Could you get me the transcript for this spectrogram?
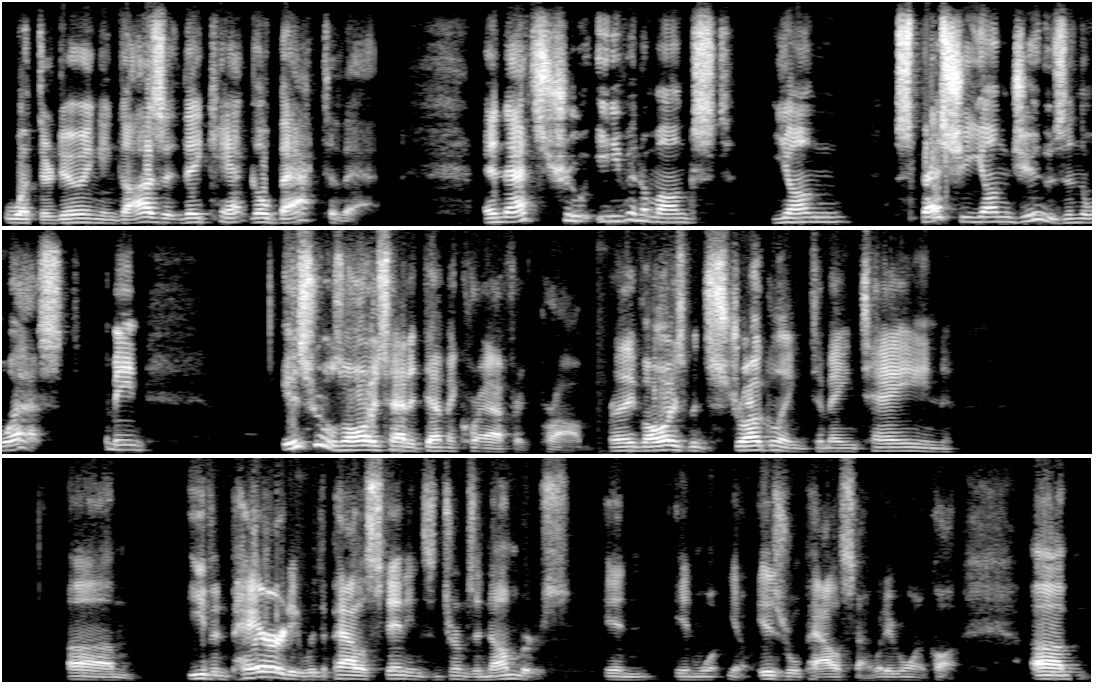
what they're doing in Gaza. They can't go back to that. And that's true even amongst young, especially young Jews in the West. I mean, Israel's always had a demographic problem. Right? They've always been struggling to maintain um, even parity with the Palestinians in terms of numbers in in what you know Israel Palestine, whatever you want to call it. Um,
